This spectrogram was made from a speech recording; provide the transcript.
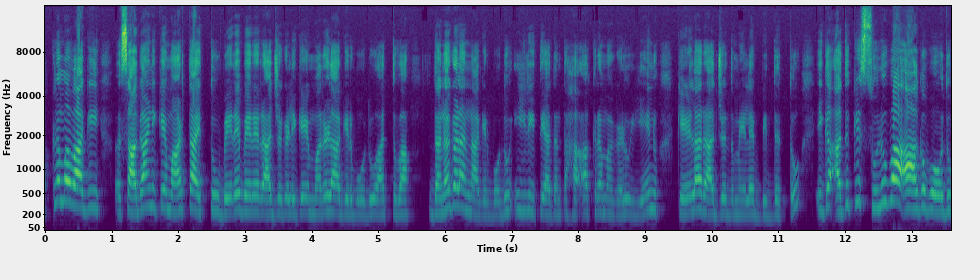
ಅಕ್ರಮವಾಗಿ ಸಾಗಾಣಿಕೆ ಮಾಡ್ತಾ ಇತ್ತು. ಬೇರೆ ಬೇರೆ ರಾಜ್ಯಗಳಿಗೆ ಮರಳಾಗಿರ್ಬೋದು ಅಥವಾ ದನಗಳನ್ನಾಗಿರ್ಬೋದು ಈ ರೀತಿಯಾದಂತಹ ಅಕ್ರಮಗಳು ಏನು ಕೇರಳ ರಾಜ್ಯದ ಮೇಲೆ ಬಿದ್ದಿತ್ತು. ಈಗ ಅದಕ್ಕೆ ಸುಲಭ ಆಗಬಹುದು,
